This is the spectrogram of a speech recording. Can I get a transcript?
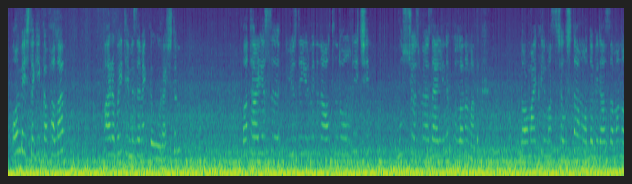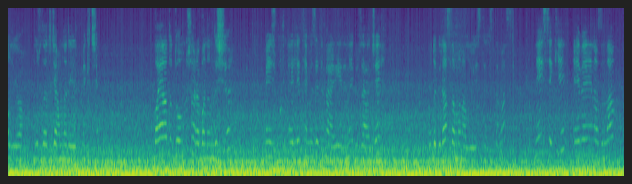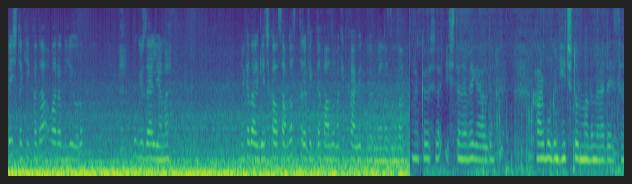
15 dakika falan arabayı temizlemekle uğraştım. Bataryası %20'nin altında olduğu için buz çözme özelliğini kullanamadık. Normal kliması çalıştı ama o da biraz zaman alıyor buzları camları eritmek için. Bayağı da donmuş arabanın dışı. Mecbur elle temizledim her yerini güzelce. O da biraz zaman alıyor ister istemez. Neyse ki eve en azından 5 dakikada varabiliyorum. Bu güzel yanı. Ne kadar geç kalsam da trafikte fazla vakit kaybetmiyorum en azından. Arkadaşlar işten eve geldim. Kar bugün hiç durmadı neredeyse.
